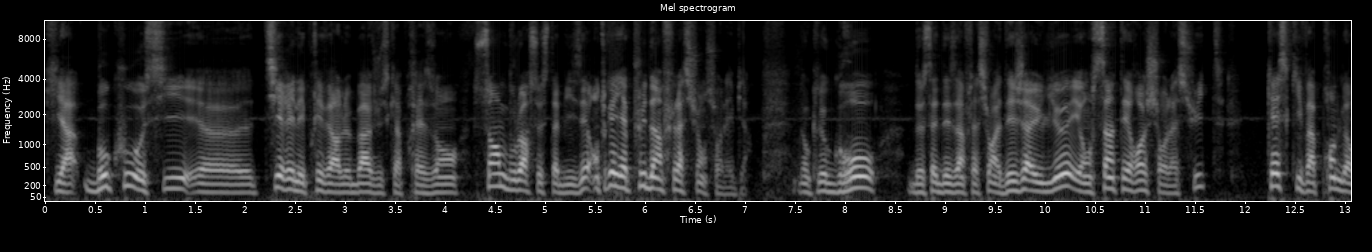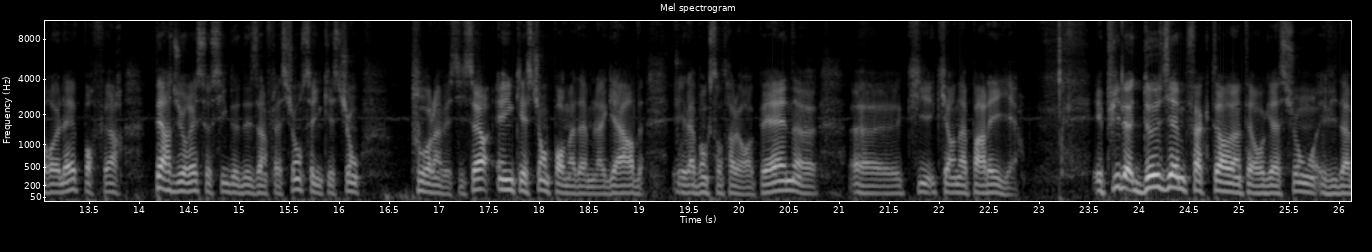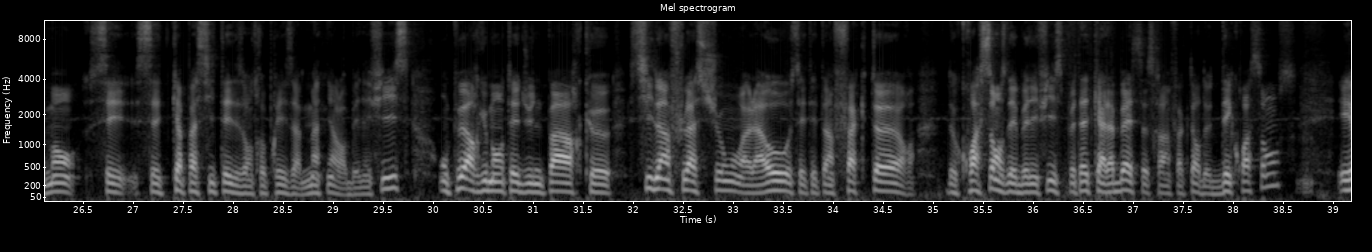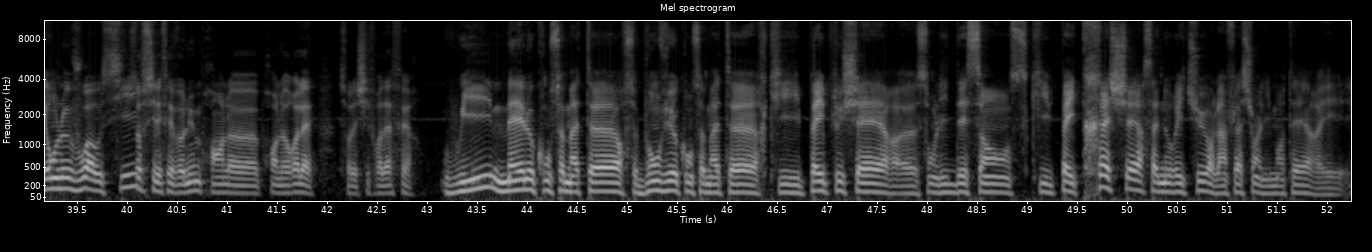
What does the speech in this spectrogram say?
qui a beaucoup aussi euh, tiré les prix vers le bas jusqu'à présent, semble vouloir se stabiliser. En tout cas, il n'y a plus d'inflation sur les biens. Donc le gros de cette désinflation a déjà eu lieu et on s'interroge sur la suite. Qu'est-ce qui va prendre le relais pour faire perdurer ce cycle de désinflation? C'est une question pour l'investisseur et une question pour Madame Lagarde et la Banque Centrale Européenne euh, euh, qui en a parlé hier. Et puis le deuxième facteur d'interrogation, évidemment, c'est cette capacité des entreprises à maintenir leurs bénéfices. On peut argumenter d'une part que si l'inflation à la hausse était un facteur de croissance des bénéfices, peut-être qu'à la baisse, ce sera un facteur de décroissance. Et on le voit aussi. Sauf si l'effet volume prend le, prend le relais sur les chiffres d'affaires. Oui, mais le consommateur, ce bon vieux consommateur qui paye plus cher euh, son litre d'essence, qui paye très cher sa nourriture, l'inflation alimentaire est,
